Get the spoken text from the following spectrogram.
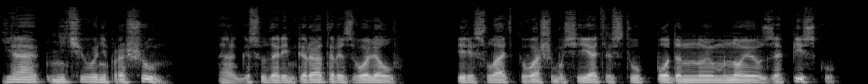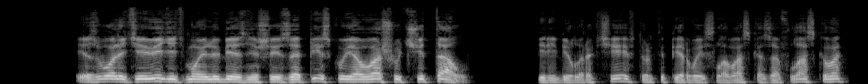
Я ничего не прошу, а государь-император изволил переслать к вашему сиятельству поданную мною записку. Изволите видеть, мой любезнейший, записку я вашу читал, перебил Аракчеев, только первые слова сказав ласково,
